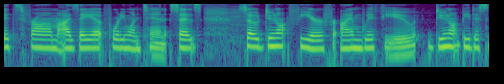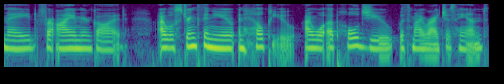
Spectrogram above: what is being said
it's from Isaiah 41:10. It says, So do not fear, for I am with you. Do not be dismayed, for I am your God. I will strengthen you and help you. I will uphold you with my righteous hand.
